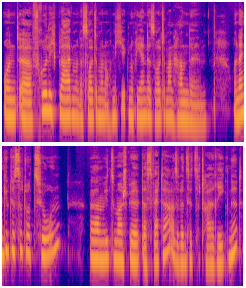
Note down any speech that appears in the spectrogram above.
und äh, fröhlich bleiben und das sollte man auch nicht ignorieren. Da sollte man handeln. Und dann gibt es Situationen, ähm, wie zum Beispiel das Wetter. Also wenn es jetzt total regnet,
